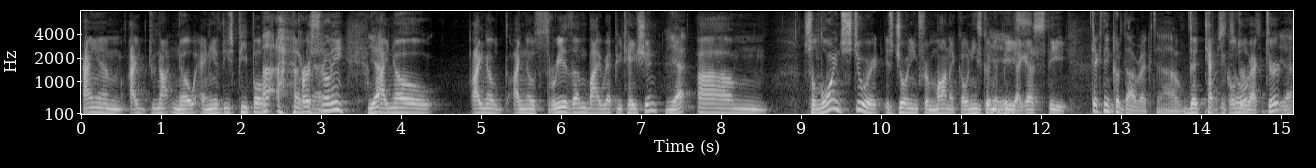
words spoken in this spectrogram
I am. I do not know any of these people personally. Yeah. I know. I know. I know three of them by reputation. Yeah. Um, so Laurence Stewart is joining from Monaco, and he's going to He be. I guess, the Technical director. The technical director. Yeah.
